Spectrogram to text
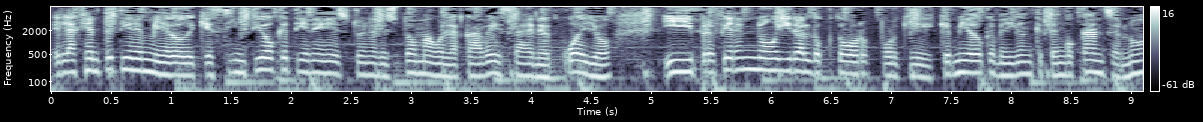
eh, la gente tiene miedo de que sintió que tiene esto en el estómago, en la cabeza, en el cuello y prefieren no ir al doctor porque qué miedo que me digan que tengo cáncer, ¿no?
